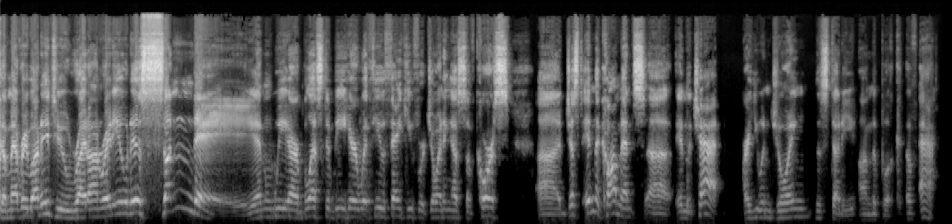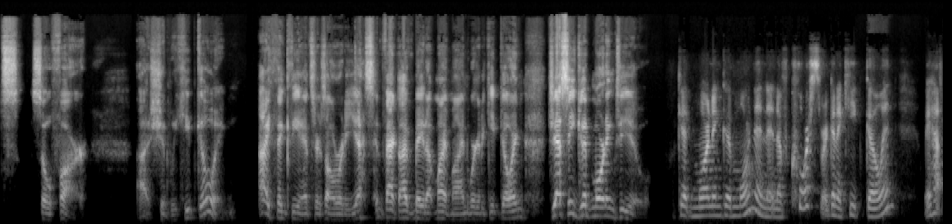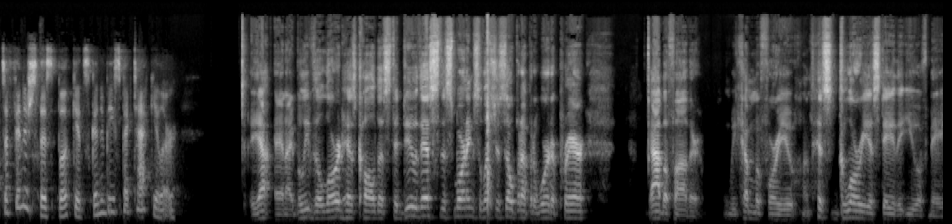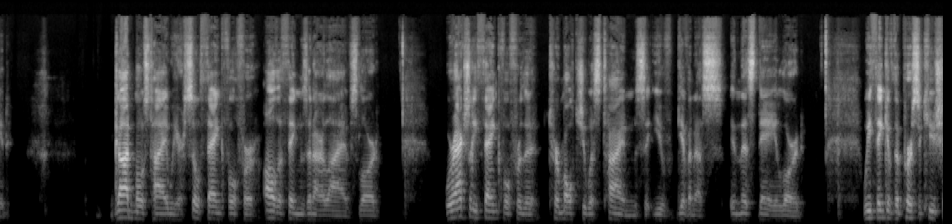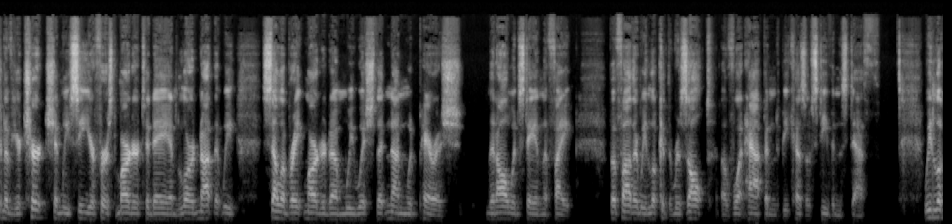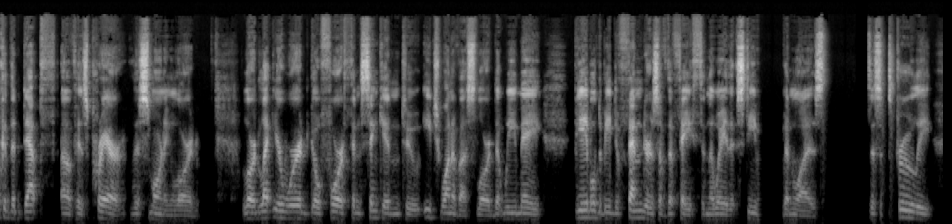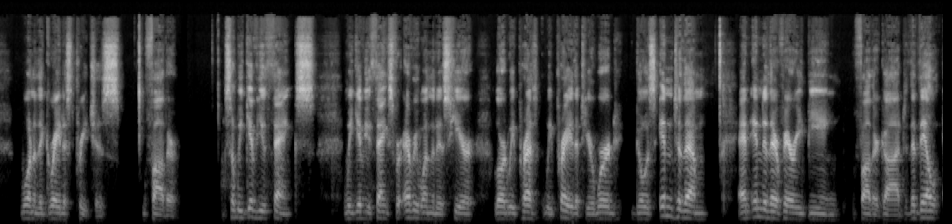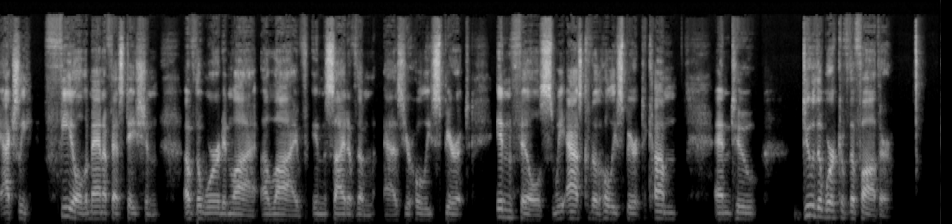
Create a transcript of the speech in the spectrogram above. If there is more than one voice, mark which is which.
Speaker 1: Welcome, everybody, to Right On Radio. It is Sunday, and we are blessed to be here with you. Thank you for joining us, of course. Uh, just in the comments uh, in the chat, are you enjoying the study on the book of Acts so far? Uh, should we keep going? I think the answer is already yes. In fact, I've made up my mind. We're going to keep going. Jesse, good morning to you.
Speaker 2: Good morning. Good morning. And of course, we're going to keep going we have to finish this book. It's going to be spectacular.
Speaker 1: Yeah, and I believe the Lord has called us to do this this morning. So let's just open up in a word of prayer. Abba, Father, we come before you on this glorious day that you have made. God Most High, we are so thankful for all the things in our lives, Lord. We're actually thankful for the tumultuous times that you've given us in this day, Lord. We think of the persecution of your church and we see your first martyr today. And Lord, not that we celebrate martyrdom, we wish that none would perish, that all would stay in the fight. But Father, we look at the result of what happened because of Stephen's death. We look at the depth of his prayer this morning, Lord. Lord, let your word go forth and sink into each one of us, Lord, that we may be able to be defenders of the faith in the way that Stephen was. This is truly one of the greatest preaches, Father. So we give you thanks. We give you thanks for everyone that is here. Lord, we pray, we pray that your word goes into them and into their very being, Father God, that they'll actually feel the manifestation of the word in li- alive inside of them as your Holy Spirit infills. We ask for the Holy Spirit to come and to do the work of the Father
